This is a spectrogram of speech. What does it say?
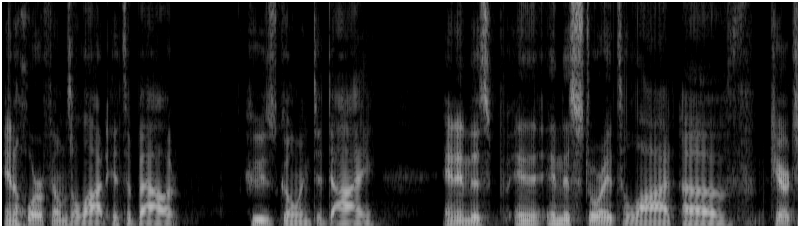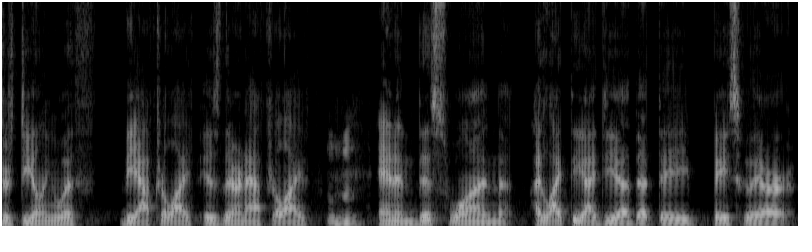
in horror films a lot it's about who's going to die and in this in, in this story it's a lot of characters dealing with the afterlife is there an afterlife Mhm. and in this one i like the idea that they basically are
